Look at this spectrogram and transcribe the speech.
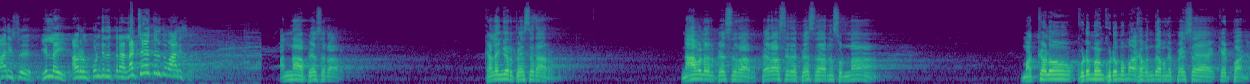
வாரிசு? இல்லை அவர்கள் கொண்டிருக்கிற லட்சியத்திற்கு வாரிசு. அண்ணா பேசுறார். கலைஞர் பேசுறார். நாவலர் பேசுகிறார் பேராசிரியர் பேசுறாருன்னு சொன்னா மக்களும் குடும்பம் குடும்பமாக வந்து அவங்க பேச கேட்பாங்க.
